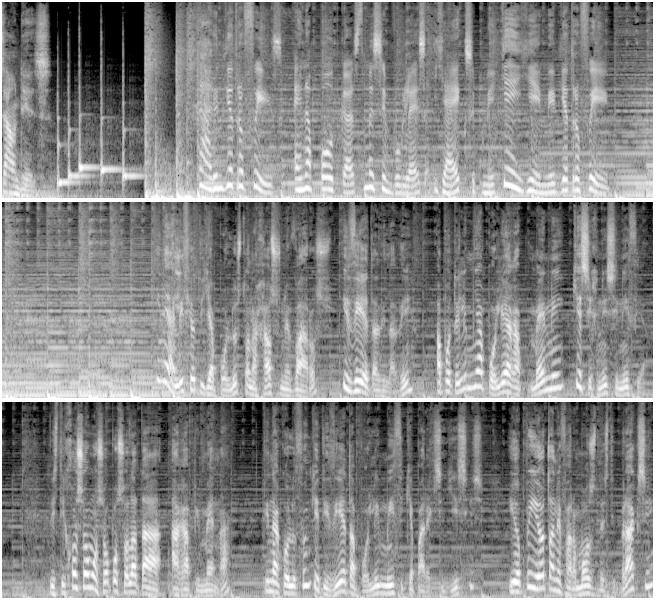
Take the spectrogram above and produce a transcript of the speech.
sound is. Χάριν Διατροφής, ένα podcast με σύμβουλες για έξυπνη και υγιεινή διατροφή. Είναι αλήθεια ότι για πολλούς το να χάσουν βάρος, η δίαιτα δηλαδή, αποτελεί μια πολύ αγαπημένη και συχνή συνήθεια. Δυστυχώς όμως όπως όλα τα αγαπημένα, την ακολουθούν και τη δίαιτα πολλοί μύθοι και παρεξηγήσεις, οι οποίοι όταν εφαρμόζονται στην πράξη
